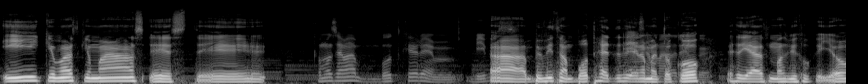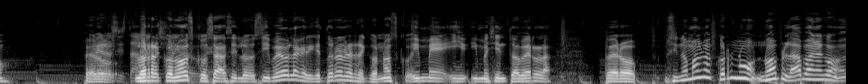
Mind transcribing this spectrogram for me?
Y qué más, qué más, este... ¿Cómo se llama? Butker en Vives. Ah, Beavis and Butthead, ese ya no me madre, tocó. güey. Ese ya es más viejo que yo. Pero, Pero sí lo chido, reconozco, güey. o sea, si, lo, si veo la caricatura la reconozco y me, y, y me siento a verla. Pero si no mal me acuerdo, no, no hablaban. Era como...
